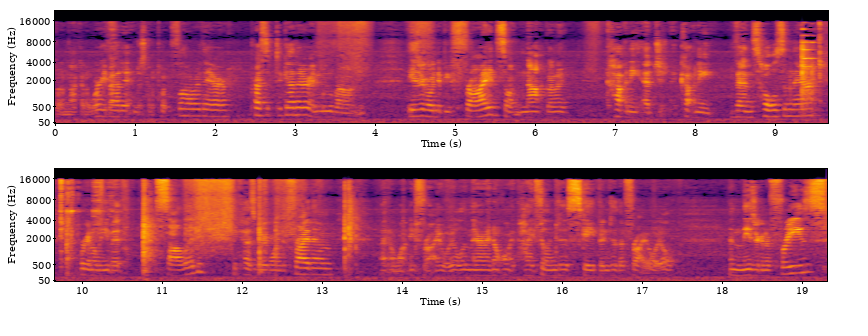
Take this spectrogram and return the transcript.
But I'm not going to worry about it. I'm just going to put flour there, press it together, and move on. These are going to be fried, so I'm not going to cut any edge, cut any vents holes in there. We're going to leave it solid because we're going to fry them. I don't want any fry oil in there. I don't want my pie filling to escape into the fry oil. And these are going to freeze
